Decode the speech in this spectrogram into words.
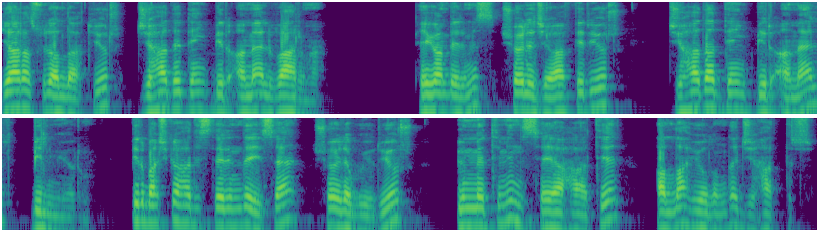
Ya Resulallah diyor, cihade denk bir amel var mı? Peygamberimiz şöyle cevap veriyor, cihada denk bir amel bilmiyorum. Bir başka hadislerinde ise şöyle buyuruyor, ümmetimin seyahati Allah yolunda cihattır.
